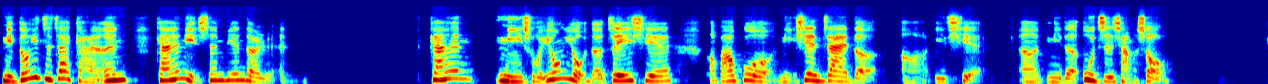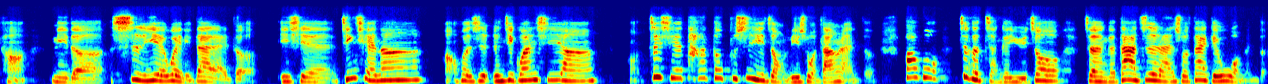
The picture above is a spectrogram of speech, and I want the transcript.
你都一直在感恩，感恩你身边的人，感恩你所拥有的这一些，啊，包括你现在的呃一切，呃，你的物质享受，好，你的事业为你带来的一些金钱啊，啊，或者是人际关系啊。这些它都不是一种理所当然的，包括这个整个宇宙、整个大自然所带给我们的。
